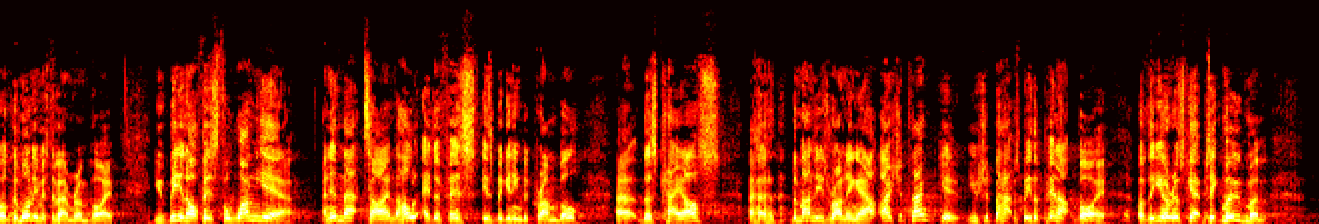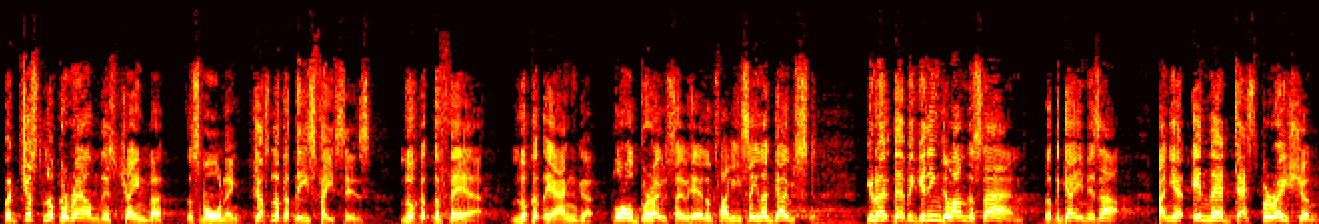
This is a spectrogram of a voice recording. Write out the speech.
Well, good morning, Mr Van Rompuy. You've been in office for one year, and in that time the whole edifice is beginning to crumble. Uh, there's chaos. Uh, the money's running out. I should thank you. You should perhaps be the pin-up boy of the Eurosceptic movement. But just look around this chamber this morning. Just look at these faces. Look at the fear. Look at the anger. Poor old Barroso here looks like he's seen a ghost. You know, they're beginning to understand that the game is up. And yet, in their desperation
